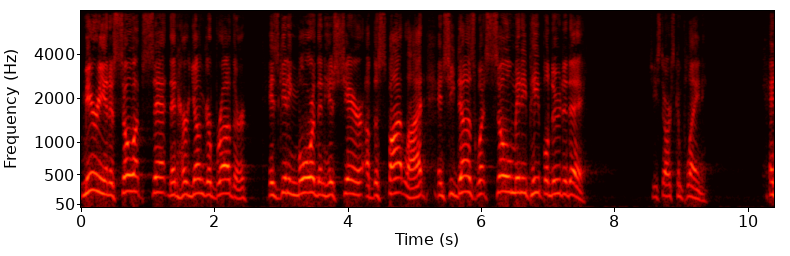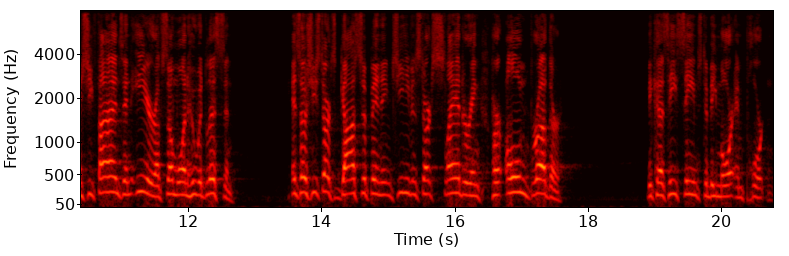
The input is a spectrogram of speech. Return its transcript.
Miriam is so upset that her younger brother is getting more than his share of the spotlight, and she does what so many people do today. She starts complaining. And she finds an ear of someone who would listen. And so she starts gossiping and she even starts slandering her own brother because he seems to be more important.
